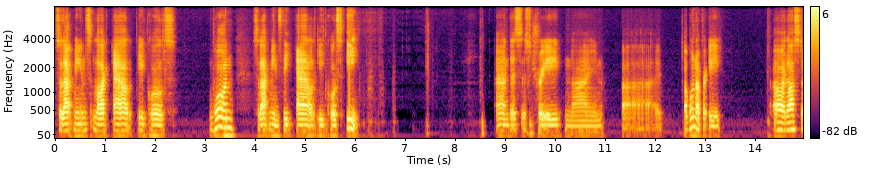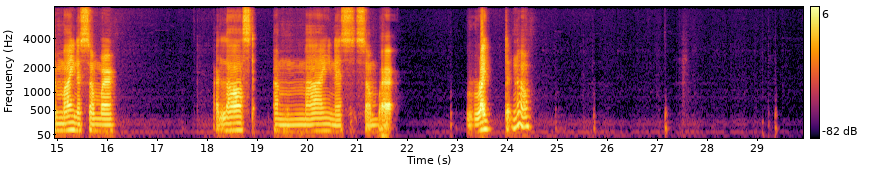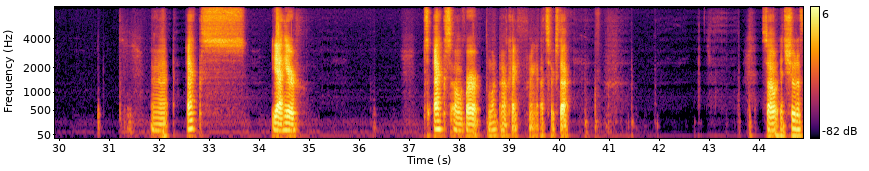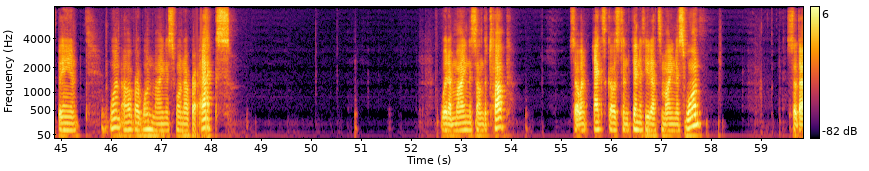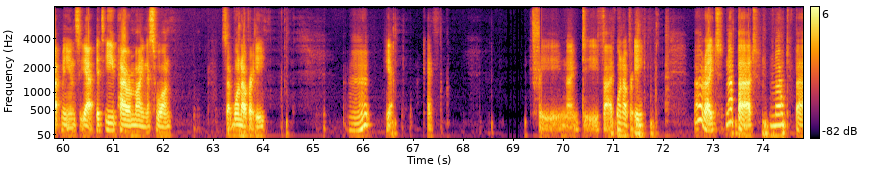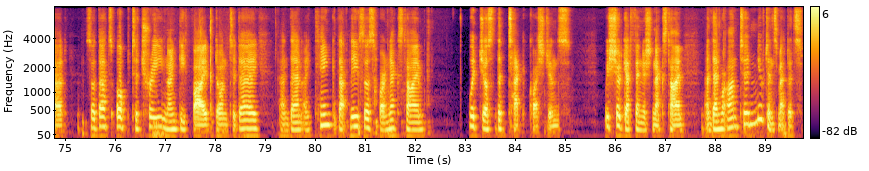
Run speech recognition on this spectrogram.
So that means log L equals 1. So that means the L equals E and this is tree nine five. Oh, one over E. Oh, I lost a minus somewhere. I lost a minus somewhere. Right, no. Uh, X Yeah, here. It's x over 1. Okay, hang on, let's fix that. So it should have been 1 over 1 minus 1 over x with a minus on the top. So when x goes to infinity, that's minus 1. So that means, yeah, it's e power minus 1. So 1 over e. Mm, yeah, okay. 395, 1 over e. All right, not bad, not bad. So that's up to 395 done today. And then I think that leaves us for next time with just the tech questions. We should get finished next time, and then we're on to Newton's methods.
